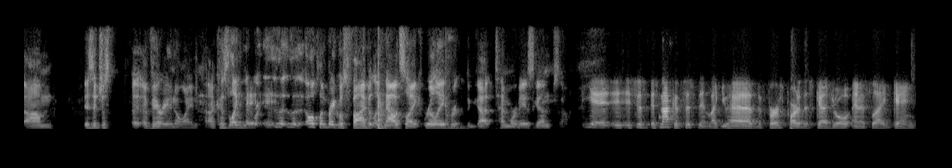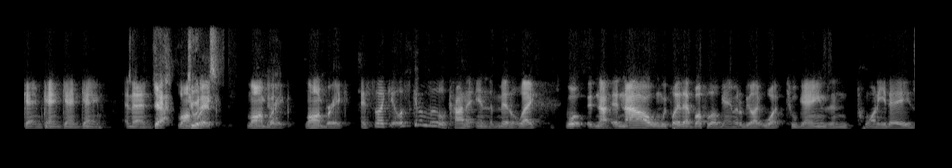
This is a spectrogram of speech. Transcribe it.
um, is it just a, a very annoying? Because uh, like it, the, the, Oakland break was fine, but like now it's like really we got 10 more days again. So yeah, it, it's just it's not consistent. Like you have the first part of the schedule and it's like game, game, game, game, game, and then yeah, long two break, days, long break, yeah. long break. It's like yeah, let's get a little kind of in the middle, like well, not, and now when we play that Buffalo game, it'll be like what two games in twenty days?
